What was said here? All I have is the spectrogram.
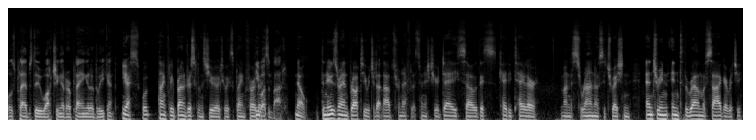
us plebs do watching it or playing it at the weekend. Yes, well, thankfully, Brian Driscoll in the studio to explain further. He wasn't bad. No. The news round brought to you with Gillette Labs for an effortless finish to your day. So, this Katie Taylor, Amanda Serrano situation entering into the realm of saga, Richie.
